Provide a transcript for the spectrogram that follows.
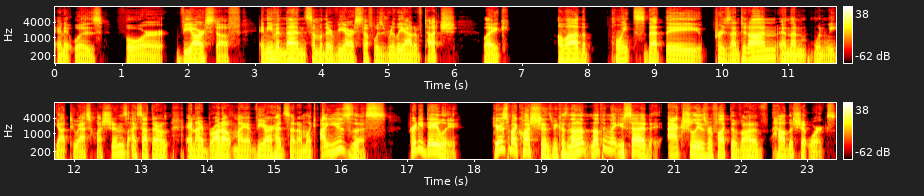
and it was for VR stuff. And even then, some of their VR stuff was really out of touch. Like a lot of the points that they presented on, and then when we got to ask questions, I sat there and I brought out my VR headset. I'm like, I use this pretty daily. Here's my questions because none, nothing that you said actually is reflective of how the shit works.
